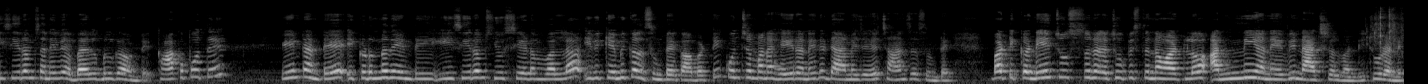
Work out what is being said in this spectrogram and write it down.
ఈ సీరమ్స్ అనేవి అవైలబుల్గా ఉంటాయి. కాకపోతే ఏంటంటే ఇక్కడ ఉన్నది ఏంటి ఈ సీరమ్స్ యూస్ చేయడం వల్ల ఇవి కెమికల్స్ ఉంటాయి కాబట్టి కొంచెం మన హెయిర్ అనేది డ్యామేజ్ అయ్యే ఛాన్సెస్ ఉంటాయి. బట్ ఇక్కడ నేను చూస్తున్న చూపిస్తున్న వాటిలో అన్నీ అనేవి న్యాచురల్ అండి చూడండి.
